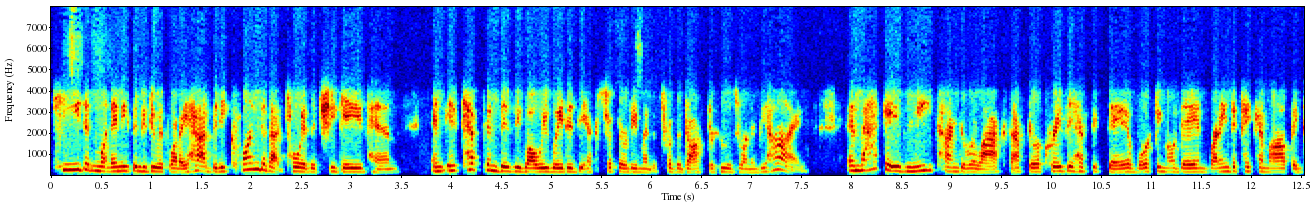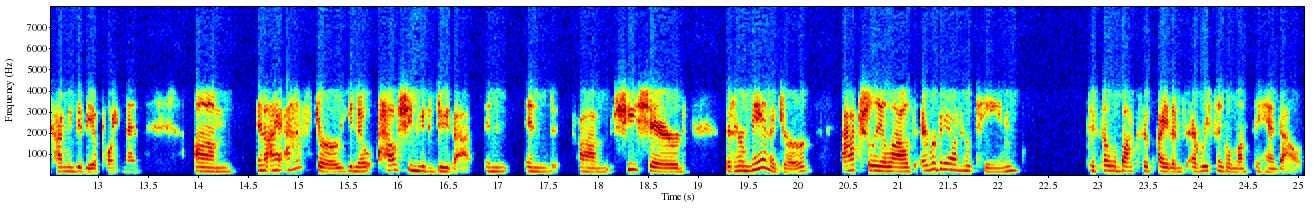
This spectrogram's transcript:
He didn't want anything to do with what I had, but he clung to that toy that she gave him and it kept him busy while we waited the extra 30 minutes for the doctor who was running behind. And that gave me time to relax after a crazy hectic day of working all day and running to pick him up and coming to the appointment. Um, and I asked her, you know, how she knew to do that. And, and um, she shared that her manager actually allows everybody on her team to fill a box of items every single month to hand out.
